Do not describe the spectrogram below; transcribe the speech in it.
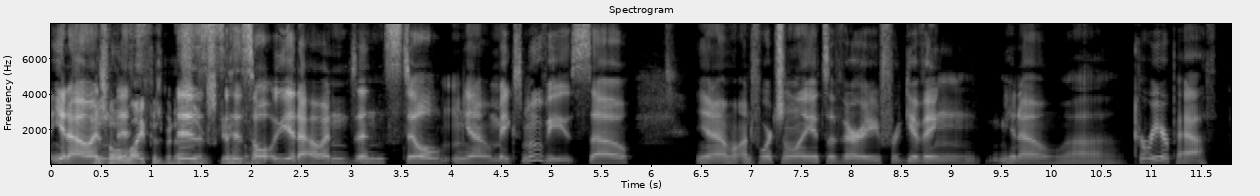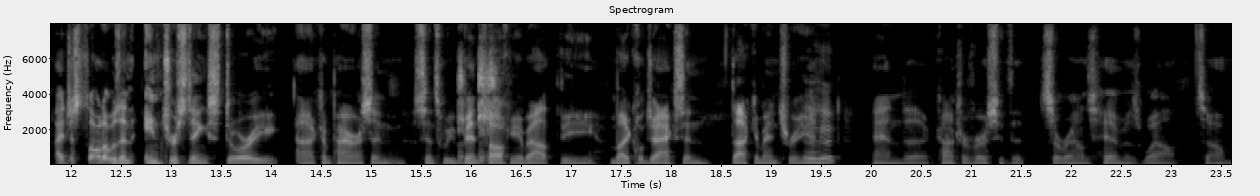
you know, and his whole life has been a his sex scandal. his whole, you know, and and still, you know, makes movies. So, you know, unfortunately, it's a very forgiving, you know, uh, career path. I just thought it was an interesting story uh, comparison since we've been talking about the Michael Jackson documentary and, Mm-hmm. and the controversy that surrounds him as well. So,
